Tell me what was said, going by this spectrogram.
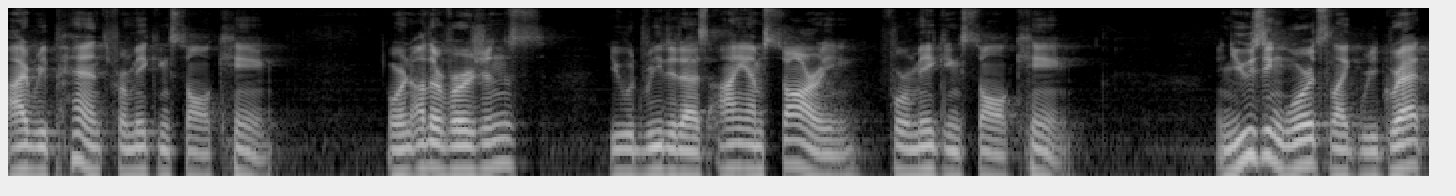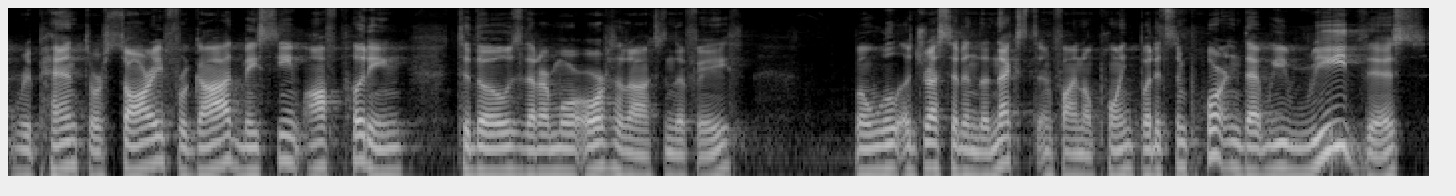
I repent for making Saul king. Or in other versions, you would read it as, I am sorry for making Saul king. And using words like regret, repent, or sorry for God may seem off putting to those that are more orthodox in the faith, but we'll address it in the next and final point. But it's important that we read this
